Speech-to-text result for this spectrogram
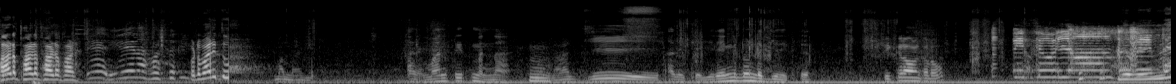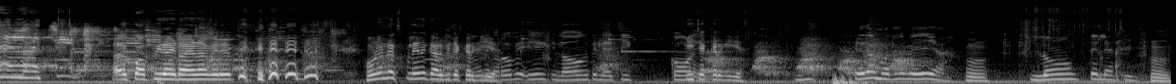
ਫੜ ਫੜ ਫੜ ਫੜ। ਪਟਵਾਰੀ ਤੂੰ ਮੰਨਾ ਜੀ ਅਰੇ ਮਨਪ੍ਰੀਤ ਮੰਨਾ ਮੰਨਾ ਜੀ ਆ ਦੇਖਿਓ ਜੀ ਰਿੰਗਟੋਨ ਲੱਗੀ ਦੇਖਿਓ ਸਪੀਕਰ ਆਨ ਕਰੋ ਕਾਪੀਰਾਈਟ ਆਇਆ ਨਾ ਮੇਰੇ ਤੇ ਹੁਣ ਇਹਨੂੰ ਐਕਸਪਲੇਨ ਕਰ ਵੀ ਚੱਕਰ ਕੀ ਹੈ ਕਰੋ ਵੀ ਇਹ ਲੌਂਗ ਤੇ ਲੈਚੀ ਕੌਣ ਕੀ ਚੱਕਰ ਕੀ ਹੈ ਇਹਦਾ ਮਤਲਬ ਇਹ ਆ ਹੂੰ ਲੌਂਗ ਤੇ ਲੈਚੀ। ਹੂੰ।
